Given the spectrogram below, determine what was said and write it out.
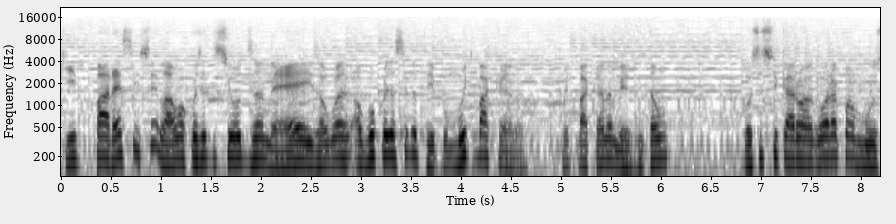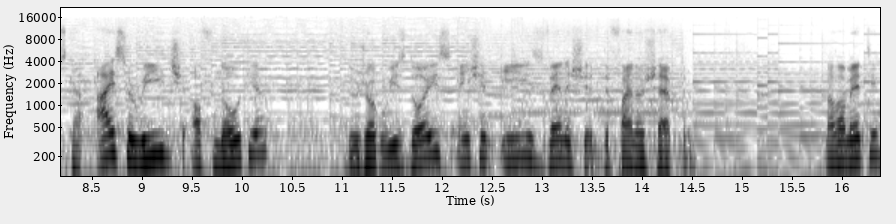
que parece, sei lá, uma coisa de Senhor dos Anéis, alguma, alguma coisa assim do tipo. Muito bacana, muito bacana mesmo. Então, vocês ficaram agora com a música Ice Ridge of Notia, do jogo Is 2, Ancient Is Vanished, The Final Chapter. Novamente,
